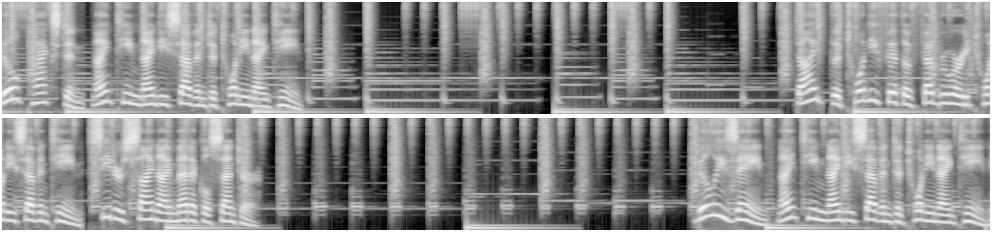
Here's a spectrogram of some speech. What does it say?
Bill Paxton, 1997 to 2019. Died the 25th of February 2017, Cedars Sinai Medical Center. Billy Zane, 1997 to 2019.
